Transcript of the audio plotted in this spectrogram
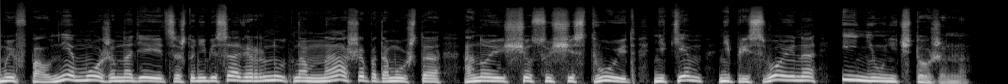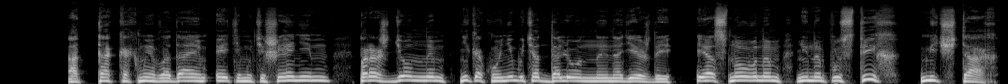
мы вполне можем надеяться, что небеса вернут нам наше, потому что оно еще существует, никем не присвоено и не уничтожено. А так как мы обладаем этим утешением, порожденным не какой-нибудь отдаленной надеждой, и основанном не на пустых мечтах,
